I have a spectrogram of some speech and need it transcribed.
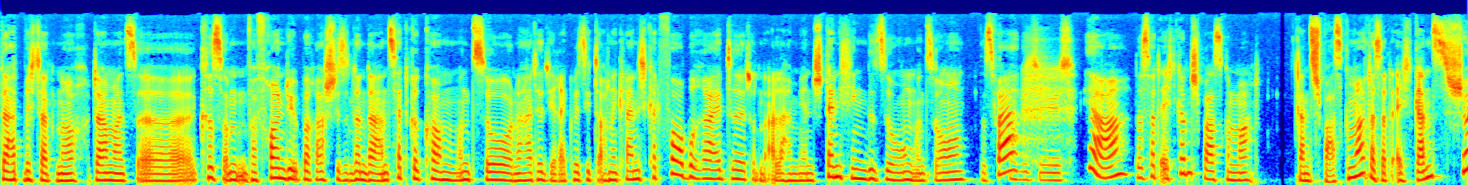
Da hat mich dann noch damals äh, Chris und ein paar Freunde überrascht. Die sind dann da ans Set gekommen und so. Und da hatte die Requisite auch eine Kleinigkeit vorbereitet und alle haben mir ein Ständchen gesungen und so. Das war, Wie süß. ja, das hat echt ganz Spaß gemacht. Ganz Spaß gemacht. Das hat echt ganz schön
